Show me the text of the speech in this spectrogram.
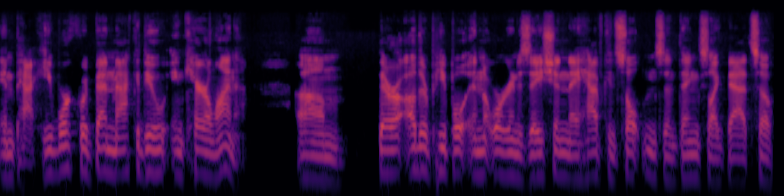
impact. He worked with Ben McAdoo in Carolina. Um, there are other people in the organization. They have consultants and things like that. So,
